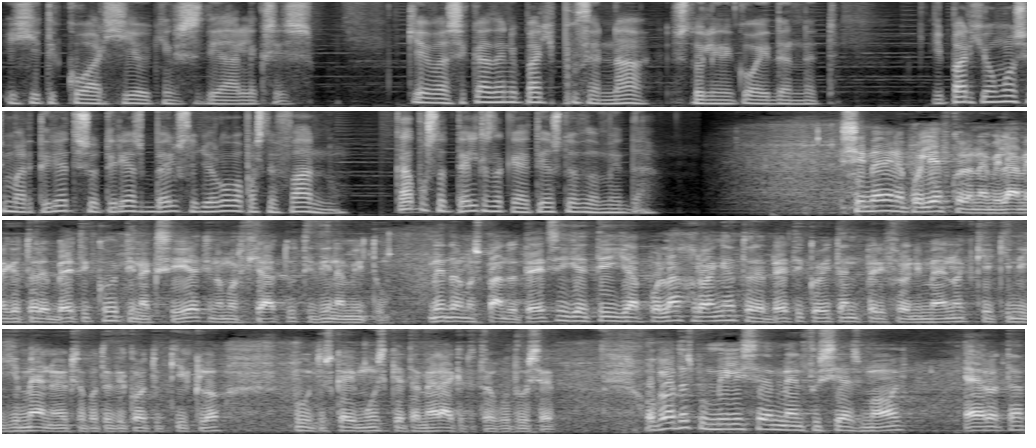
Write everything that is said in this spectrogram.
ηχητικό αρχείο εκείνης της διάλεξης και βασικά δεν υπάρχει πουθενά στο ελληνικό ίντερνετ. Υπάρχει όμως η μαρτυρία της σωτηρίας Μπέλ στον Γιώργο Παπαστεφάνου, κάπου στα τέλη της δεκαετίας του 70. Σήμερα είναι πολύ εύκολο να μιλάμε για το ρεμπέτικο, την αξία, την ομορφιά του, τη δύναμή του. Δεν ήταν όμως πάντοτε έτσι, γιατί για πολλά χρόνια το ρεμπέτικο ήταν περιφρονημένο και κυνηγημένο έξω από το δικό του κύκλο που τους καημούς και τα μεράκια του τραγουδούσε. Ο πρώτος που μίλησε με ενθουσιασμό, έρωτα,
